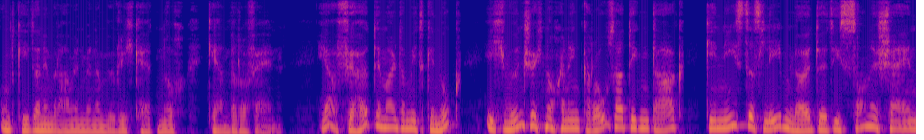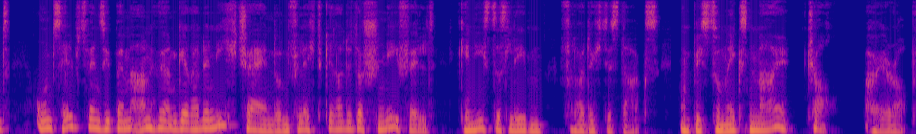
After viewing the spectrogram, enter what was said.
und gehe dann im Rahmen meiner Möglichkeiten noch gern darauf ein. Ja, für heute mal damit genug. Ich wünsche euch noch einen großartigen Tag. Genießt das Leben, Leute. Die Sonne scheint. Und selbst wenn sie beim Anhören gerade nicht scheint und vielleicht gerade der Schnee fällt, genießt das Leben, freut euch des Tags. Und bis zum nächsten Mal. Ciao, higher up.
